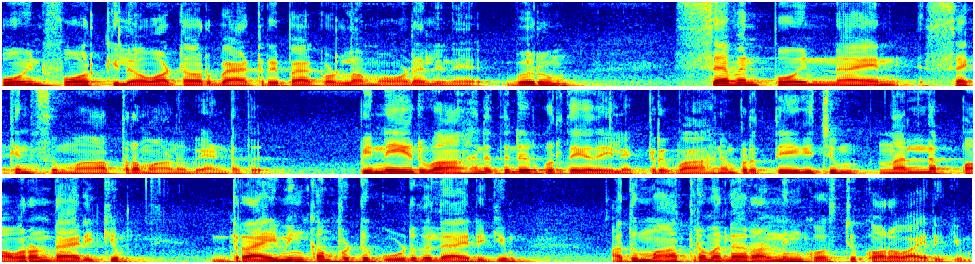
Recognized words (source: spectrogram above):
point four kilowatt hour battery പാക്കുള്ള മോഡലിന് വെറും സെവൻ പോയിന്റ് നയൻ സെക്കൻഡ്സ് മാത്രമാണ് വേണ്ടത്. പിന്നെ ഈ ഒരു വാഹനത്തിന്റെ ഒരു പ്രത്യേകത ഇലക്ട്രിക് വാഹനം പ്രത്യേകിച്ചും നല്ല പവർ ഉണ്ടായിരിക്കും ഡ്രൈവിംഗ് കംഫർട്ട് കൂടുതലായിരിക്കും അതുമാത്രമല്ല റണ്ണിങ് കോസ്റ്റ് കുറവായിരിക്കും.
